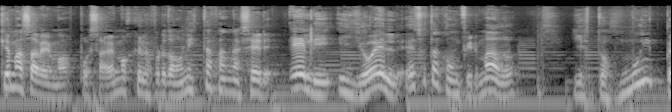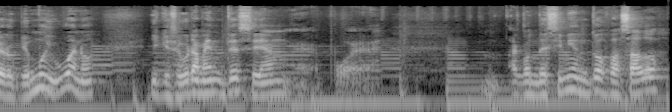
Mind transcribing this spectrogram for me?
¿Qué más sabemos? Pues sabemos que los protagonistas van a ser Ellie y Joel. Esto está confirmado. Y esto es muy, pero que muy bueno. Y que seguramente sean, eh, pues, acontecimientos basados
